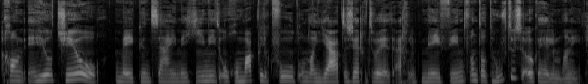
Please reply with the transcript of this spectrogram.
gewoon heel chill mee kunt zijn. Dat je je niet ongemakkelijk voelt om dan ja te zeggen terwijl je het eigenlijk nee vindt. Want dat hoeft dus ook helemaal niet.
